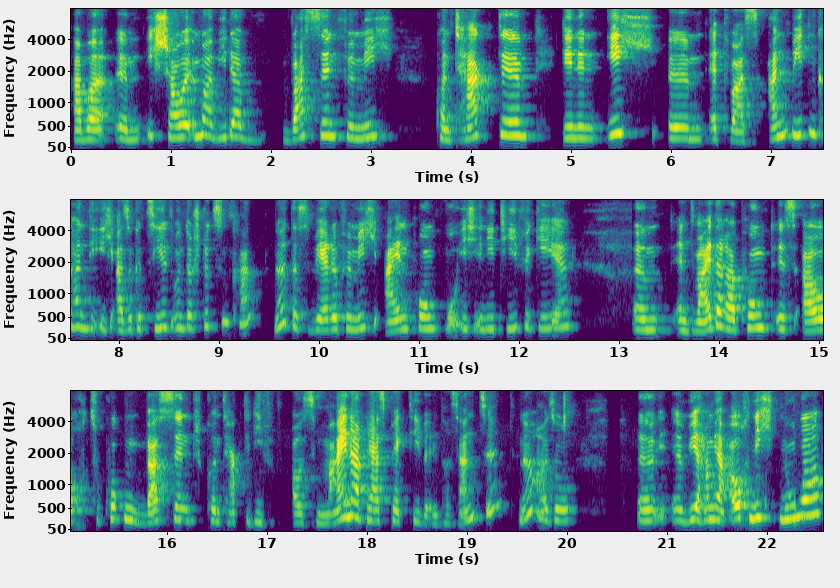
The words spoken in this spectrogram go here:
Aber ähm, ich schaue immer wieder, was sind für mich Kontakte, denen ich ähm, etwas anbieten kann, die ich also gezielt unterstützen kann. Ne, das wäre für mich ein Punkt, wo ich in die Tiefe gehe. Ähm, ein weiterer Punkt ist auch zu gucken, was sind Kontakte, die aus meiner Perspektive interessant sind. Ne? Also äh, wir haben ja auch nicht nur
